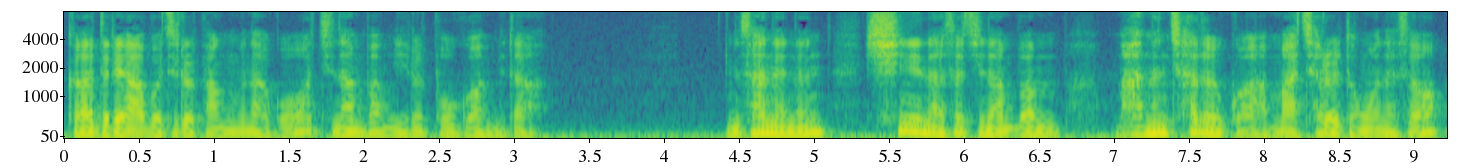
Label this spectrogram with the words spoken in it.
그 아들의 아버지를 방문하고 지난밤 일을 보고합니다. 사내는 신이 나서 지난밤 많은 차들과 마차를 동원해서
